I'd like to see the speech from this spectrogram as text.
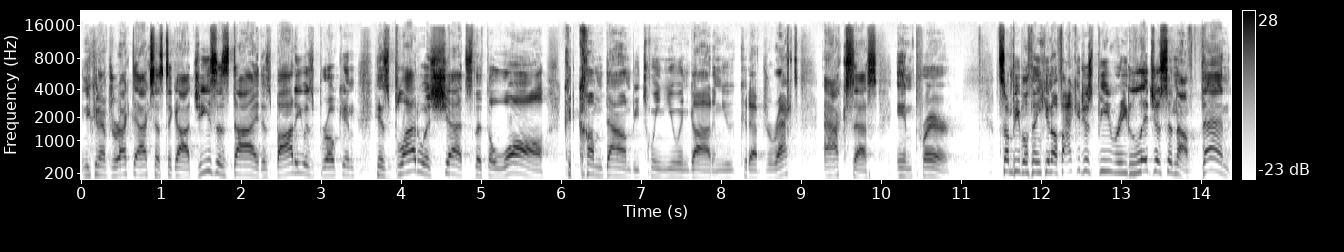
and you can have direct access to God. Jesus died, his body was broken, his blood was shed so that the wall could come down between you and God, and you could have direct access in prayer. Some people think, you know, if I could just be religious enough, then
